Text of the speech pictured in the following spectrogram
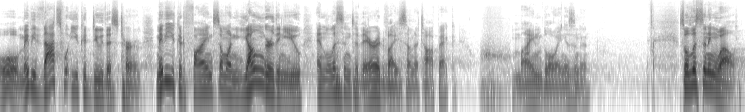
Oh, maybe that's what you could do this term. Maybe you could find someone younger than you and listen to their advice on a topic. Mind blowing, isn't it? So, listening well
